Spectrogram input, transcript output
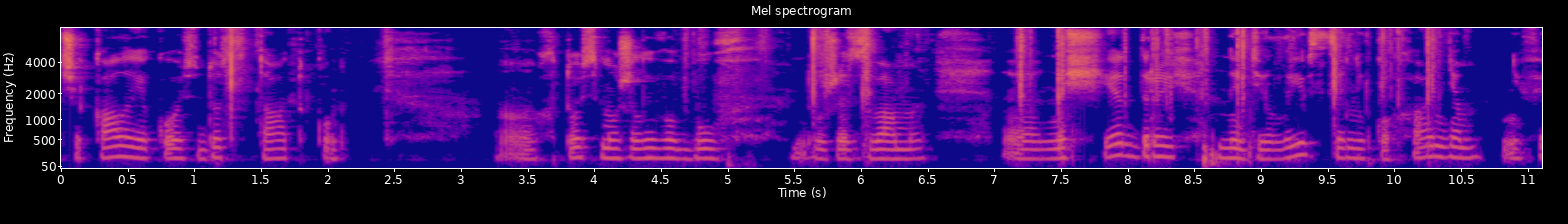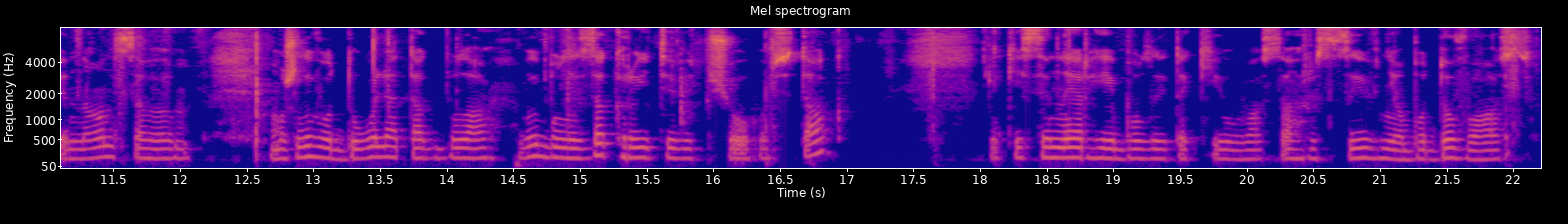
чекали якогось достатку. Хтось, можливо, був дуже з вами е, нещедрий, не ділився ні коханням, ні фінансовим. Можливо, доля так була. Ви були закриті від чогось, так? Якісь енергії були такі у вас агресивні або до вас.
